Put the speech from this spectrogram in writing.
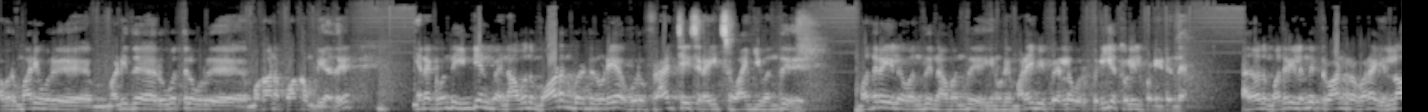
அவர் மாதிரி ஒரு மனித ரூபத்தில் ஒரு மகானை பார்க்க முடியாது. எனக்கு வந்து இந்தியன் நான் வந்து மாடர்ன் பர்டினுடைய ஒரு ஃப்ரான்ச்சைஸ் ரைட்ஸ் வாங்கி வந்து மதுரையில் வந்து நான் வந்து என்னுடைய மனைவி பேரில் ஒரு பெரிய தொழில் பண்ணிட்டு இருந்தேன். அதாவது மதுரையிலேருந்து ட்ரான்ற வர எல்லா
